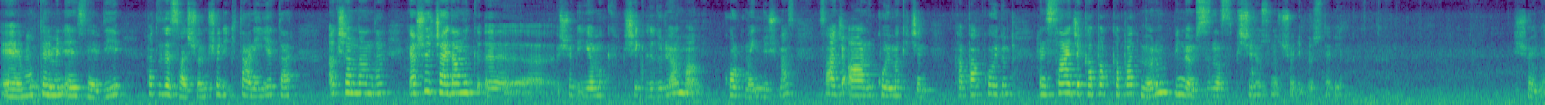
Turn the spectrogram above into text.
E, muhteremin en sevdiği patates haşlıyorum. Şöyle iki tane yeter. Akşamdan da ya şöyle çaydanlık e, şöyle yamuk bir şekilde duruyor ama korkmayın düşmez. Sadece ağırlık koymak için kapak koydum. Hani sadece kapak kapatmıyorum. Bilmiyorum siz nasıl pişiriyorsunuz. Şöyle göstereyim. Şöyle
